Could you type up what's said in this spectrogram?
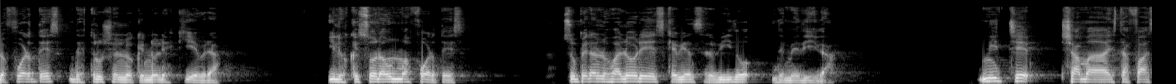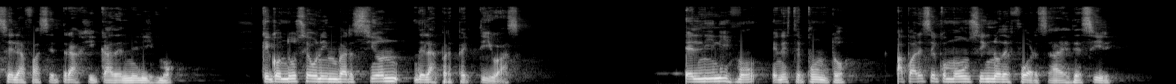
los fuertes destruyen lo que no les quiebra, y los que son aún más fuertes superan los valores que habían servido de medida. Nietzsche llama a esta fase la fase trágica del nihilismo que conduce a una inversión de las perspectivas. El nihilismo, en este punto, aparece como un signo de fuerza, es decir,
